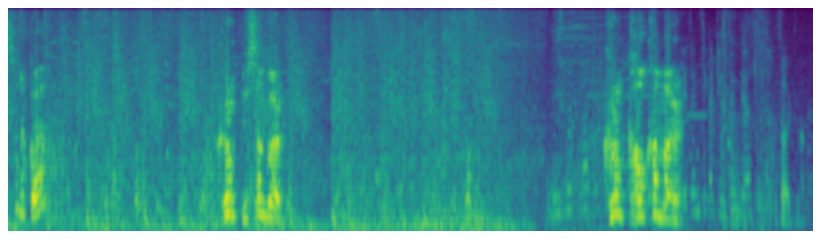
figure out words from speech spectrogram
사줄 거야? 우리가 먹죠? 그런 비싼 걸 그런 가혹한 말을 예정지가 결정되었어. 이상하게.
